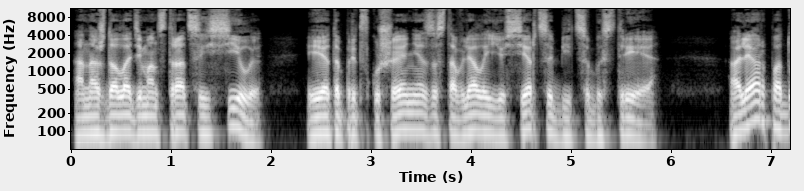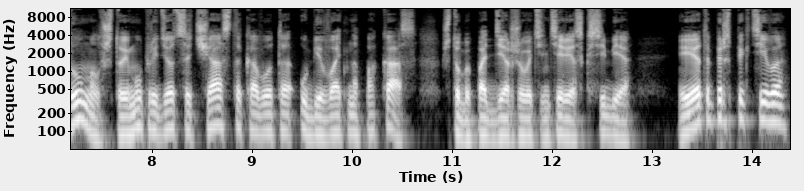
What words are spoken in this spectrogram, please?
Она ждала демонстрации силы, и это предвкушение заставляло ее сердце биться быстрее. Аляр подумал, что ему придется часто кого-то убивать на показ, чтобы поддерживать интерес к себе, и эта перспектива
